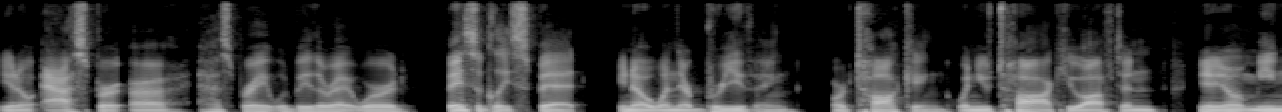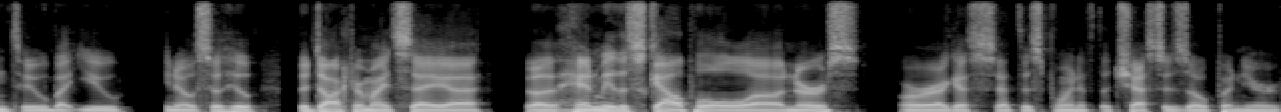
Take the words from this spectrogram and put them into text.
you know, aspirate, uh, aspirate would be the right word, basically spit, you know, when they're breathing or talking. When you talk, you often, you, know, you don't mean to, but you, you know, so he'll, the doctor might say, uh, uh, hand me the scalpel, uh, nurse. Or I guess at this point, if the chest is open, you're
